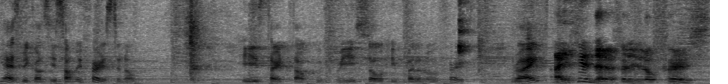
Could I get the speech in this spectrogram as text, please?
Yes, because he saw me first, you know. He started talking with me, so he fell in love first, right? I feel that I fell in love first,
